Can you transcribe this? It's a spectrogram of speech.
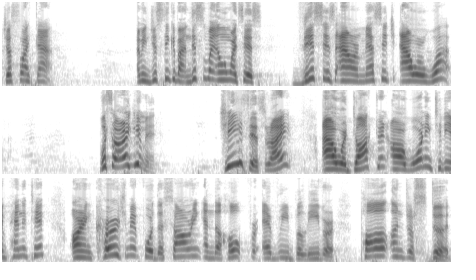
just like that. I mean, just think about it. And this is why Ellen White says, This is our message, our what? What's the argument? Jesus, right? Our doctrine, our warning to the impenitent, our encouragement for the sorrowing, and the hope for every believer. Paul understood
